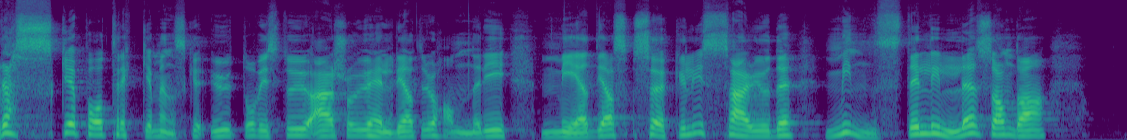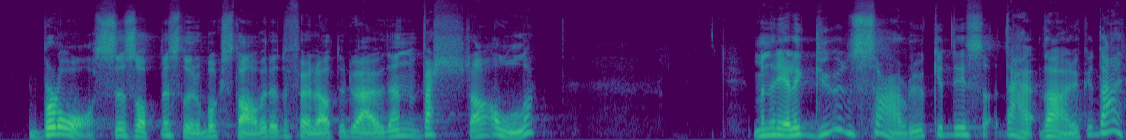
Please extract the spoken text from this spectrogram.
raske på å trekke mennesker ut. Og hvis du er så uheldig at du havner i medias søkelys, så er det jo det minste lille som da blåses opp med store bokstaver, og du føler at du er jo den verste av alle. Men når det gjelder Gud, så er du ikke, da er du ikke der.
